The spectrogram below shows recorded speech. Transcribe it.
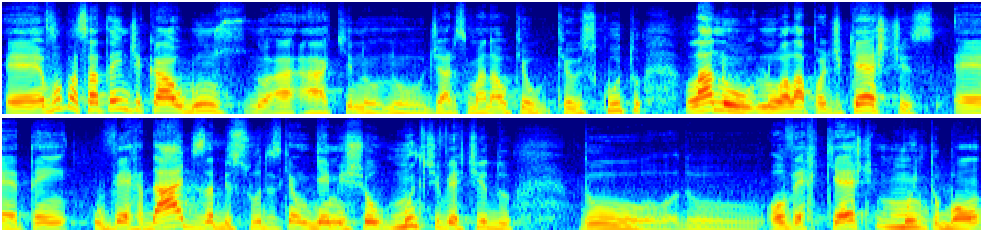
É, eu vou passar até a indicar alguns no, a, aqui no, no, Diário Semanal que eu, que eu escuto. Lá no, no Olá Podcasts é, tem o Verdades Absurdas, que é um game show muito divertido do, do Overcast, muito bom.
